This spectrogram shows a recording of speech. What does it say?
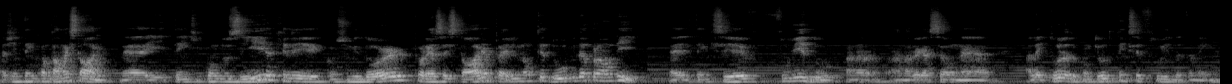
a gente tem que contar uma história, né? E tem que conduzir aquele consumidor por essa história para ele não ter dúvida para onde ir. Né? Ele tem que ser fluido a, a navegação, né? a leitura do conteúdo tem que ser fluida também. Né?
